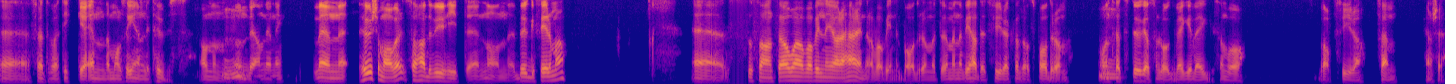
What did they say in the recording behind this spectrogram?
Eh, för att det var ett icke ändamålsenligt hus av någon mm. underlig anledning. Men hur som haver så hade vi ju hit eh, någon byggfirma. Eh, så sa han så ja, vad vill ni göra här inne? Då var vi inne i badrummet. Jag menar, vi hade ett fyra kvadrats badrum och en mm. tvättstuga som låg vägg i vägg som var ja, fyra, fem kanske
